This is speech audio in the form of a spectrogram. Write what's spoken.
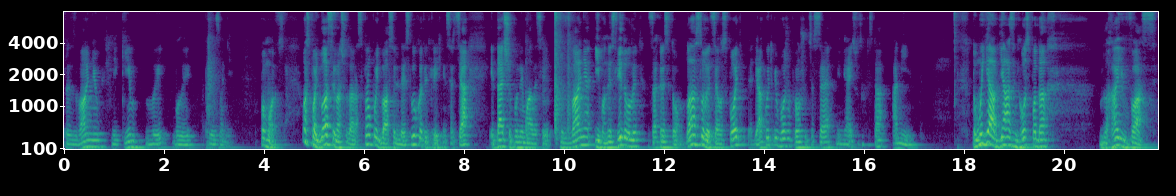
призванню, яким ви були призвані. Помолимося. Господь благослови нашу зараз проповідь, благослови людей слухати, відкрий їхні серця, і щоб вони мали своє призвання і вони слідували за Христом. Благослови це Господь. Я дякую тобі, Боже, прошу це все в ім'я Ісуса Христа. Амінь. Тому я, в'язень Господа, благаю вас.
